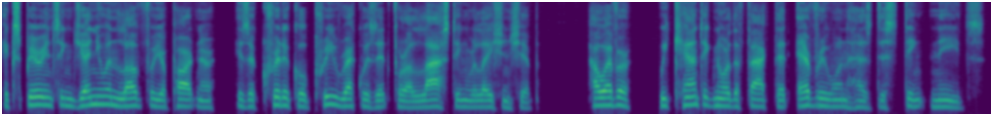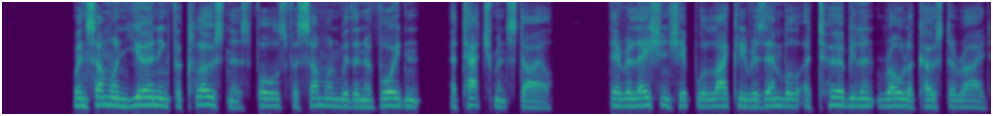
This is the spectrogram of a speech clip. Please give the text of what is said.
experiencing genuine love for your partner is a critical prerequisite for a lasting relationship. However, we can't ignore the fact that everyone has distinct needs. When someone yearning for closeness falls for someone with an avoidant attachment style, their relationship will likely resemble a turbulent roller coaster ride.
